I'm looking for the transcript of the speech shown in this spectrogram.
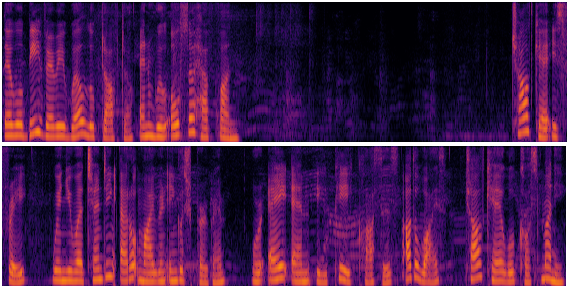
They will be very well looked after and will also have fun. Childcare is free when you are attending Adult Migrant English Program or AMEP classes, otherwise, childcare will cost money.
